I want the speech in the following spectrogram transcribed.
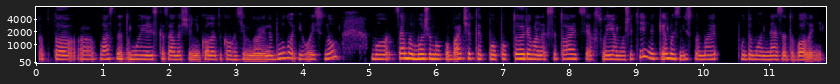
Тобто, е, власне, тому я і сказала, що ніколи такого зі мною не було, і ось знов, бо це ми можемо побачити по повторюваних ситуаціях в своєму житті, якими, звісно, ми будемо незадоволені.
